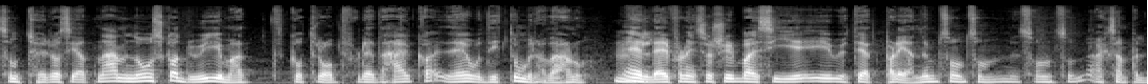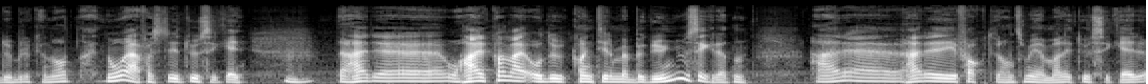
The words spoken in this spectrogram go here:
som tør å si at nei, men nå skal du gi meg et godt råd, for det, her, det er jo ditt område her nå. Mm. Eller for den saks skyld bare si ut i et plenum, sånn som, sånn, sånn, eksempel du bruker nå, at nei, nå er jeg faktisk litt usikker. Mm. Her, eh, og, her kan være, og du kan til og med begrunne usikkerheten. Her, her er de faktorene som gjør meg litt usikker,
